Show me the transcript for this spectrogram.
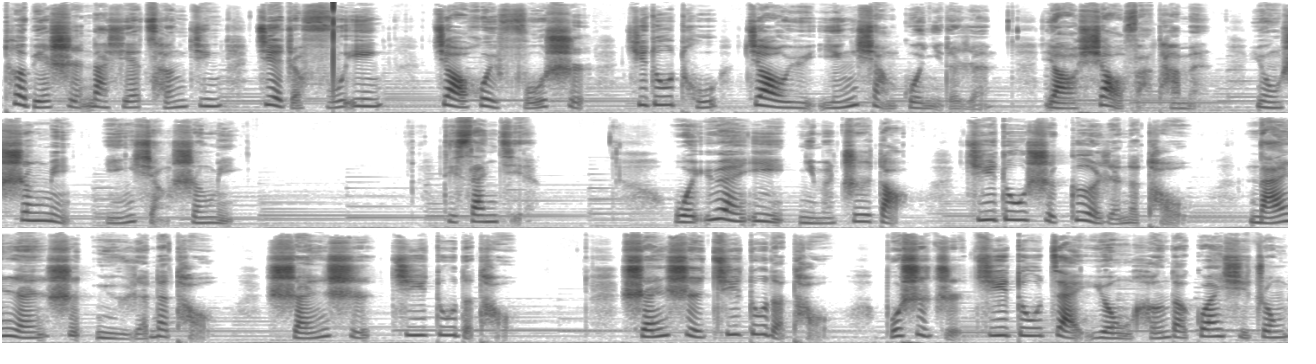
特别是那些曾经借着福音、教会服侍、基督徒教育影响过你的人，要效法他们，用生命影响生命。第三节，我愿意你们知道，基督是个人的头，男人是女人的头，神是基督的头。神是基督的头，不是指基督在永恒的关系中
